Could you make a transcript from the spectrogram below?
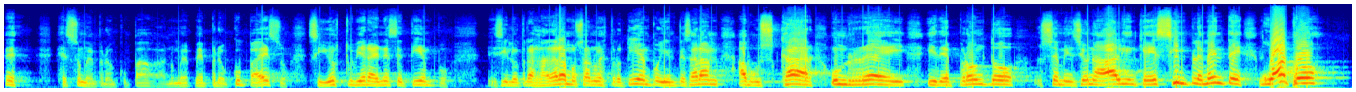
Eso me preocupaba, no me, preocupa eso. Si yo estuviera en ese tiempo, y si lo trasladáramos a nuestro tiempo y empezaran a buscar un rey y de pronto se menciona a alguien que es simplemente guapo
